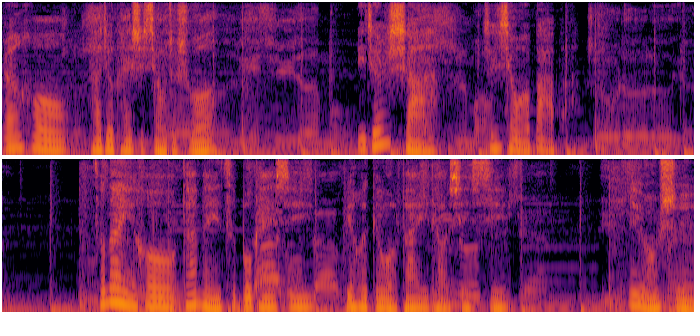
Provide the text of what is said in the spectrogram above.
然后他就开始笑着说：“你真傻，真像我爸爸。”从那以后，他每一次不开心便会给我发一条信息，内容是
